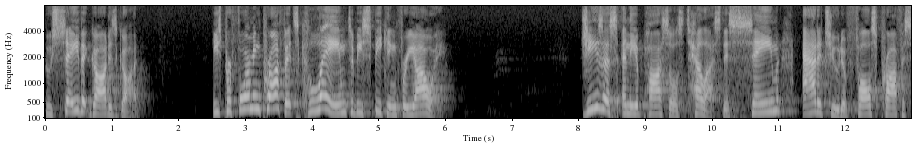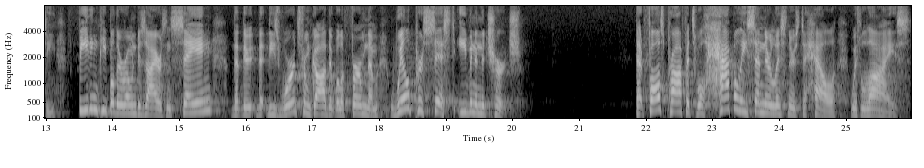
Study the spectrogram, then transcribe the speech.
who say that God is God. These performing prophets claim to be speaking for Yahweh. Jesus and the apostles tell us this same attitude of false prophecy feeding people their own desires and saying that, that these words from God that will affirm them will persist even in the church. That false prophets will happily send their listeners to hell with lies.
